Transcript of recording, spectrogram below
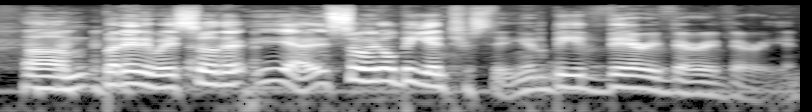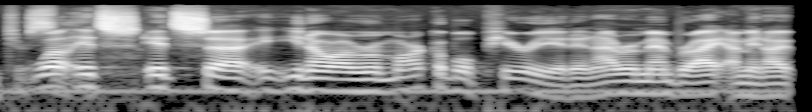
um, but anyway, so there, yeah, so it'll be interesting. It'll be very, very, very interesting. Well, it's it's uh, you know a remarkable period, and I remember I, I mean I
